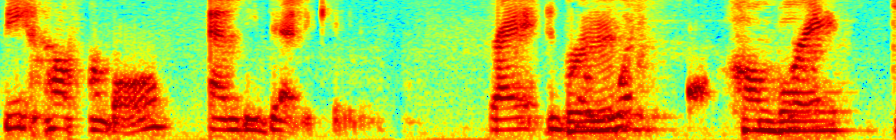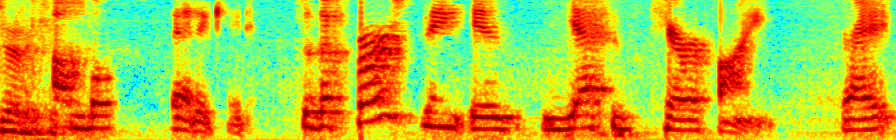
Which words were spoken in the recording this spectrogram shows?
be humble, and be dedicated. Right? And brave, so what humble, brave, dedicated. humble, dedicated. So the first thing is yes, it's terrifying, right?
